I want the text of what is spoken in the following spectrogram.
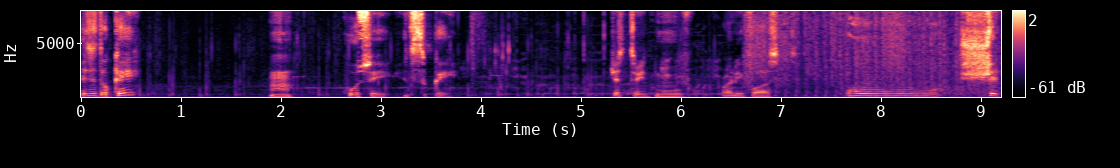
Is it okay? Hmm, who say it's okay? Just straight move really fast. Oh, shit.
